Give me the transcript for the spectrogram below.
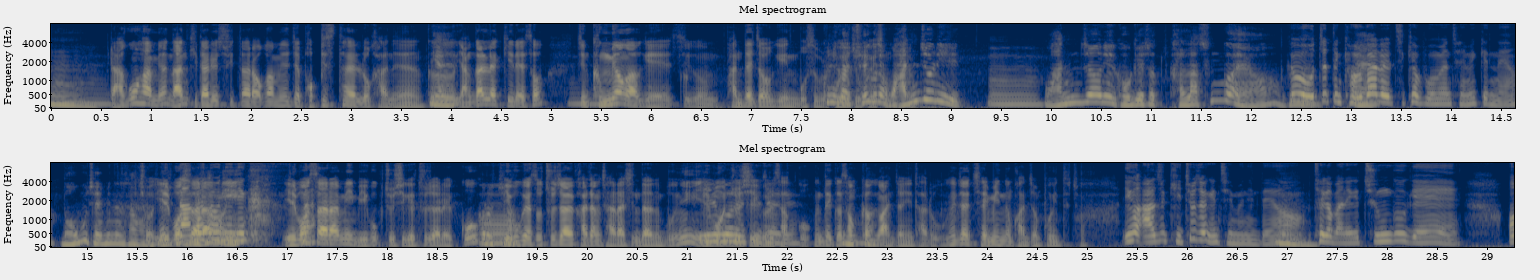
음. 라고 하면 난 기다릴 수 있다라고 하면 이제 버피 스타일로 가는 그 예. 양갈래길에서 지금 극명하게 지금 반대적인 모습을 그러니까 보여주고 최근에 거죠. 완전히 음. 완전히 거기에서 갈라쓴 거예요. 그 어쨌든 결과를 지켜보면 재밌겠네요. 너무 재밌는 상황이죠. 저 일본 사람이. 일본 사람이 미국 주식에 투자를 했고 그렇죠. 미국에서 투자를 가장 잘하신다는 분이 일본 주식을 투자를. 샀고 근데 그 성격이 그러니까. 완전히 다르고 굉장히 재미있는 관전 포인트죠. 이건 아주 기초적인 질문인데요. 음. 제가 만약에 중국에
